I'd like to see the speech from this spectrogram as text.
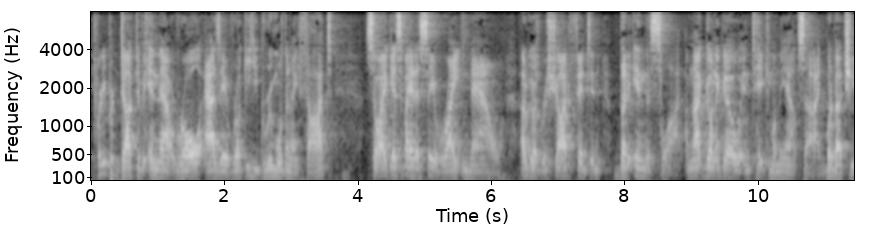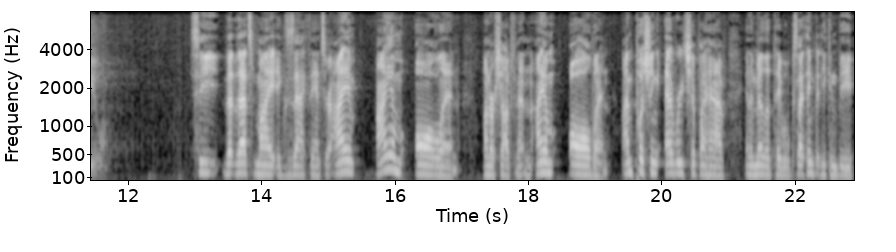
pretty productive in that role as a rookie. He grew more than I thought. So I guess if I had to say right now, I would go with Rashad Fenton, but in the slot. I'm not going to go and take him on the outside. What about you? See, that that's my exact answer. I am I am all in on Rashad Fenton. I am all in. I'm pushing every chip I have in the middle of the table because I think that he can be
